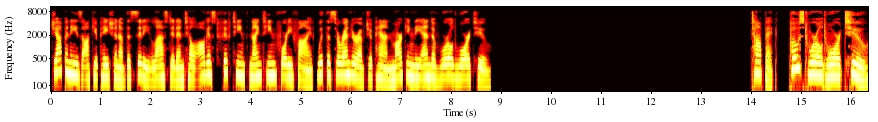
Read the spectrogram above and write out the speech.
Japanese occupation of the city lasted until August 15, 1945, with the surrender of Japan marking the end of World War II. Post-World War II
